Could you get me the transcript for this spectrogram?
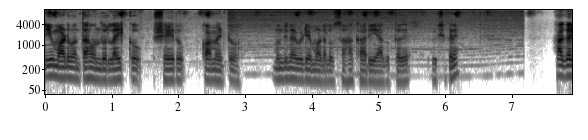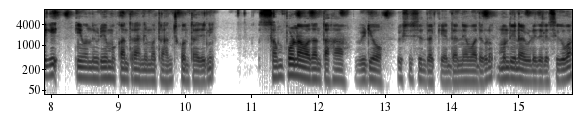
ನೀವು ಮಾಡುವಂತಹ ಒಂದು ಲೈಕು ಶೇರು ಕಾಮೆಂಟು ಮುಂದಿನ ವಿಡಿಯೋ ಮಾಡಲು ಸಹಕಾರಿಯಾಗುತ್ತದೆ ವೀಕ್ಷಕರೇ. ಹಾಗಾಗಿ ಈ ಒಂದು ವಿಡಿಯೋ ಮುಖಾಂತರ ನಿಮ್ಮ ಹತ್ರ ಹಂಚ್ಕೊತಾ ಇದ್ದೀನಿ. ಸಂಪೂರ್ಣವಾದಂತಹ ವಿಡಿಯೋ ವೀಕ್ಷಿಸಿದ್ದಕ್ಕೆ ಧನ್ಯವಾದಗಳು. ಮುಂದಿನ ವಿಡಿಯೋದಲ್ಲಿ ಸಿಗುವ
